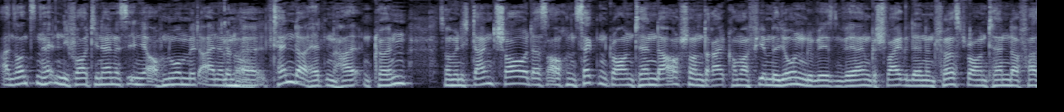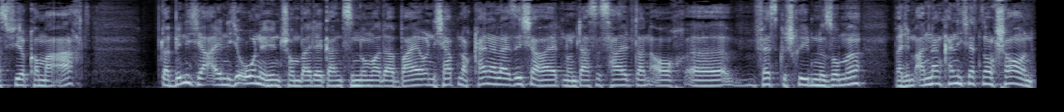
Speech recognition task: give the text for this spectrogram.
Ansonsten hätten die 49ers ihn ja auch nur mit einem genau. äh, Tender hätten halten können. Sondern wenn ich dann schaue, dass auch ein Second Round Tender auch schon 3,4 Millionen gewesen wären, geschweige denn ein First Round Tender fast 4,8, da bin ich ja eigentlich ohnehin schon bei der ganzen Nummer dabei und ich habe noch keinerlei Sicherheiten und das ist halt dann auch äh, festgeschriebene Summe. Bei dem anderen kann ich jetzt noch schauen.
